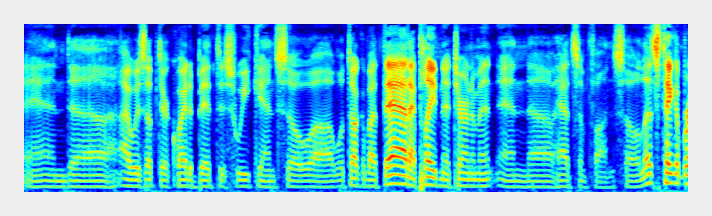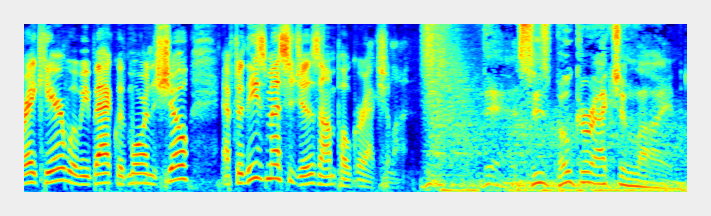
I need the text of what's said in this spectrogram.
And uh, I was up there quite a bit this weekend, so uh, we'll talk about that. I played in a tournament and uh, had some fun. So let's take a break here. We'll be back with more on the show after these messages on Poker Action Line. This is Poker Action Line.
